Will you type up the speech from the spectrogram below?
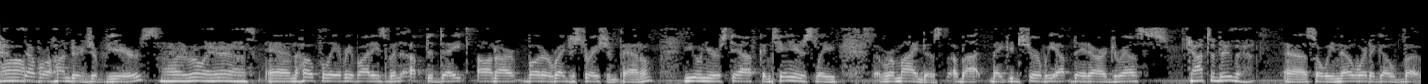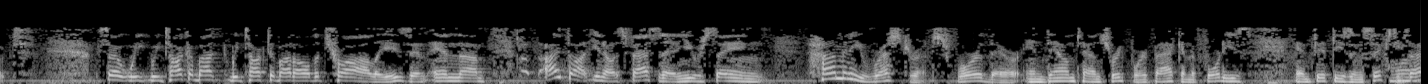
oh. several hundreds of years. Oh, it really has. And hopefully everybody's been up to date on our voter registration panel. You and your staff continuously remind us about making sure we update our address. Got to do that. Uh, so we know where to go vote. So we, we talk about we talked about all the trolleys and and um, I thought you know it's fascinating. You were saying how many restaurants were there in downtown Shreveport back in the 40s and 50s and 60s? Wow.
